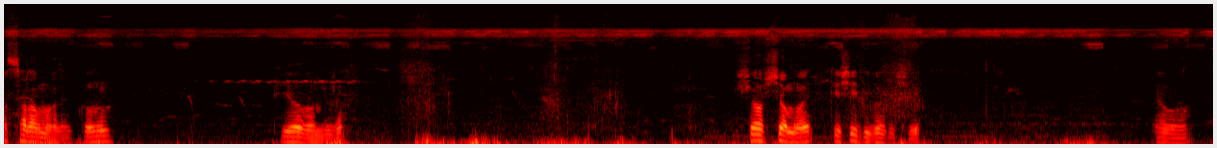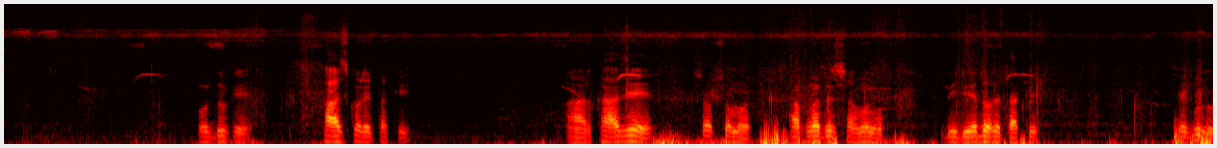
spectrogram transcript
আসসালামু আলাইকুম প্রিয় বন্ধুরা সব সময় কৃষি দিবসে এবং উদ্যোগে কাজ করে থাকি। আর কাজে সব সময় আপনাদের সামনে ভিডিও ধরে থাকি। সেগুলো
